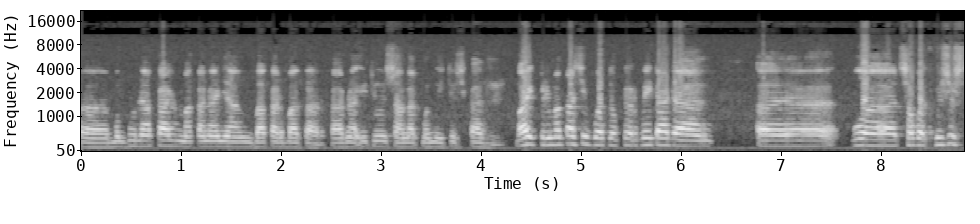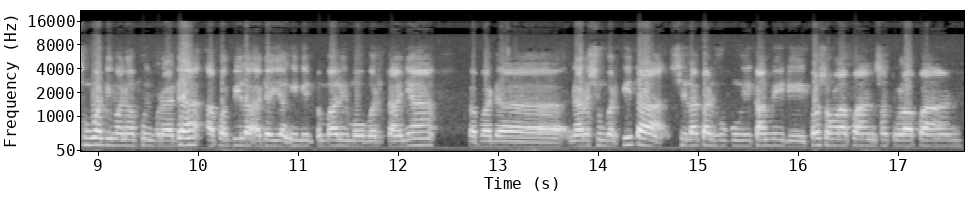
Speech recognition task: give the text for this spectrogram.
uh, menggunakan makanan yang bakar-bakar karena itu sangat memicu sekali. Baik, terima kasih buat Dokter Mega dan uh, buat sobat khusus semua di mana pun berada. Apabila ada yang ingin kembali mau bertanya kepada narasumber kita, silakan hubungi kami di 0818769161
